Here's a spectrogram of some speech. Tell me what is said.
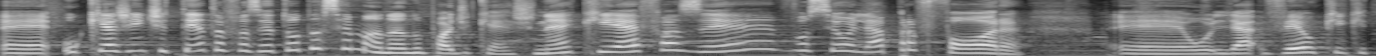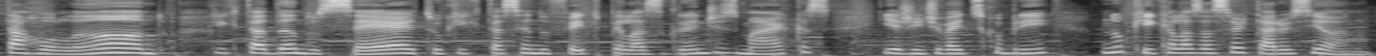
é, o que a gente tenta fazer toda semana no podcast, né? Que é fazer você olhar pra fora. É, olhar, ver o que, que tá rolando, o que, que tá dando certo, o que, que tá sendo feito pelas grandes marcas, e a gente vai descobrir no que, que elas acertaram esse ano.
